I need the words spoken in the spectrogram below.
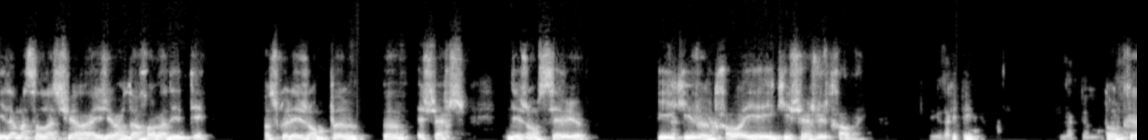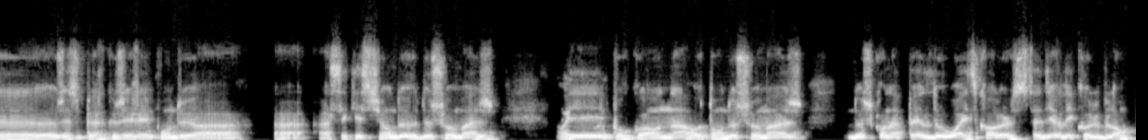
الا ما تهلاش فيه راه يجي واحد اخر غادي يديه باسكو لي جون peuvent peuvent et cherchent des gens sérieux et qui veulent travailler et qui cherchent du travail Exactement. Exactement. donc euh, j'espère que j'ai répondu à, à, à ces questions de, de chômage Oui. et pourquoi on a autant de chômage de ce qu'on appelle de white collars, c'est-à-dire les cols blancs,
